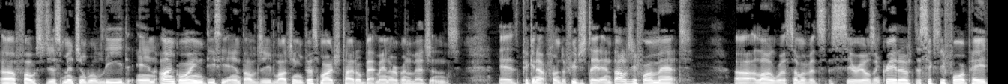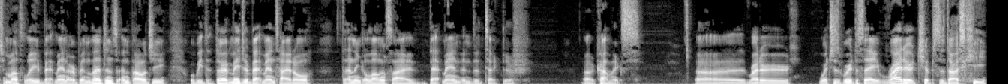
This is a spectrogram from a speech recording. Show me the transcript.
uh, folks just mentioned will lead an ongoing DC anthology launching this March titled Batman Urban Legends. It's picking up from the Future State anthology format. uh, along with some of its serials and creative. The 64 page monthly Batman Urban Legends anthology will be the third major Batman title, standing alongside Batman and Detective uh, comics. Uh, writer, which is weird to say, writer Chip Zdarsky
